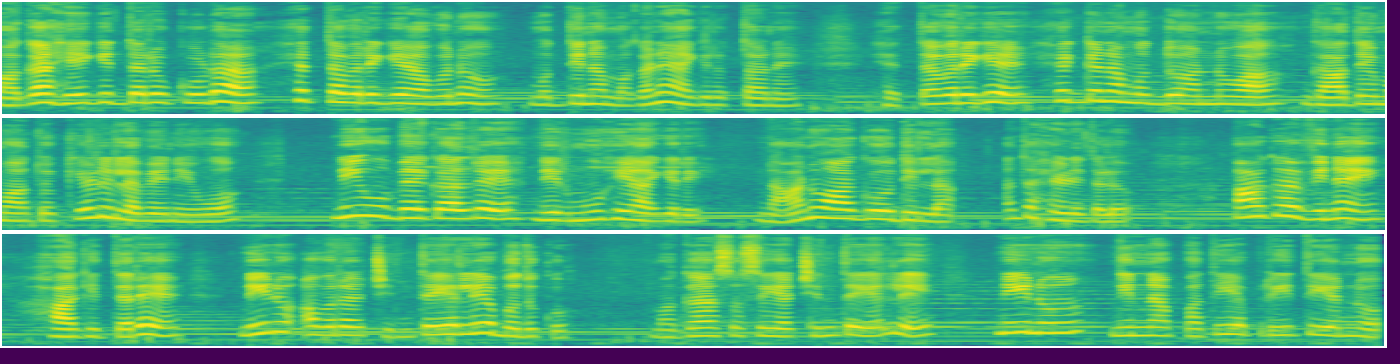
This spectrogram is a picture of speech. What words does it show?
ಮಗ ಹೇಗಿದ್ದರೂ ಕೂಡ ಹೆತ್ತವರಿಗೆ ಅವನು ಮುದ್ದಿನ ಮಗನೇ ಆಗಿರುತ್ತಾನೆ. ಹೆತ್ತವರಿಗೆ ಹೆಗ್ಗನ ಮುದ್ದು ಅನ್ನುವ ಗಾದೆ ಮಾತು ಕೇಳಿಲ್ಲವೇ ನೀವು? ನೀವು ಬೇಕಾದ್ರೆ ನಿರ್ಮೂಹಿಯಾಗಿರಿ, ನಾನು ಆಗುವುದಿಲ್ಲ ಅಂತ ಹೇಳಿದಳು. ಆಗ ವಿನಯ್, ಹಾಗಿದ್ದರೆ ನೀನು ಅವರ ಚಿಂತೆಯಲ್ಲೇ ಬದುಕು. ಮಗ ಸೊಸೆಯ ಚಿಂತೆಯಲ್ಲಿ ನೀನು ನಿನ್ನ ಪತಿಯ ಪ್ರೀತಿಯನ್ನು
